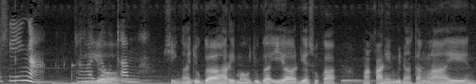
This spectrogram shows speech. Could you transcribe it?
Singa. Iya. Singa juga, harimau juga iya, dia suka makanin binatang lain.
